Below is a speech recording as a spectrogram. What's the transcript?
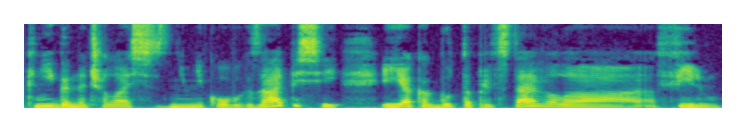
книга началась с дневниковых записей, и я как будто представила фильм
